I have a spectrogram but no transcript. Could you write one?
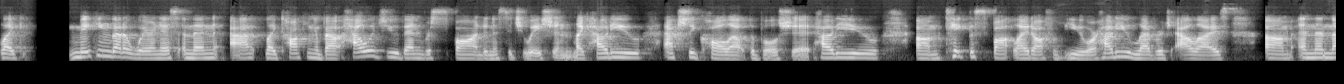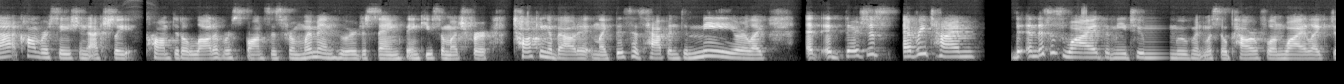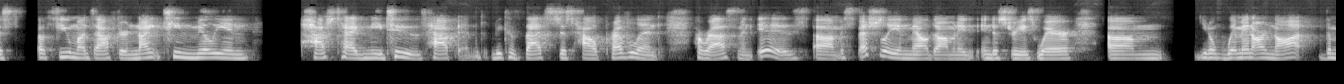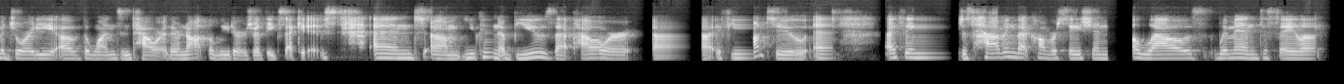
like making that awareness and then at, like talking about how would you then respond in a situation? Like how do you actually call out the bullshit? How do you um, take the spotlight off of you or how do you leverage allies? Um, and then that conversation actually prompted a lot of responses from women who are just saying thank you so much for talking about it and like this has happened to me or like it, it, there's just every time and this is why the me too movement was so powerful and why like just a few months after 19 million hashtag me too's happened because that's just how prevalent harassment is um, especially in male dominated industries where um, you know women are not the majority of the ones in power. They're not the leaders or the executives. And um, you can abuse that power uh, if you want to. And i think just having that conversation allows women to say like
